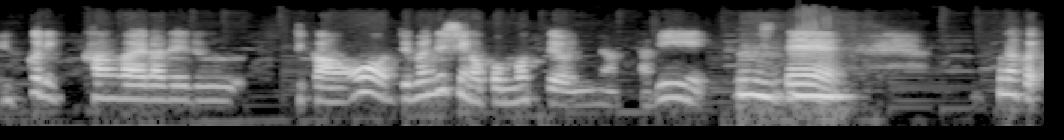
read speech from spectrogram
ゆっくり考えられる時間を自分自身がこう持つようになったりうんして、なんか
